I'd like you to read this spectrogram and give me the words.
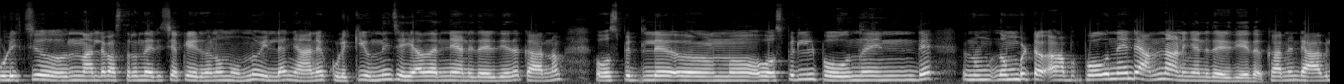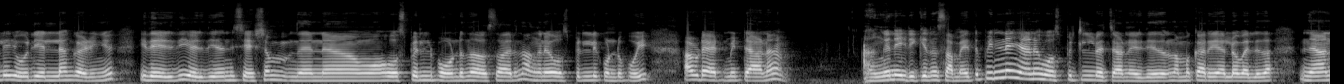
കുളിച്ച് നല്ല വസ്ത്രം ധരിച്ചൊക്കെ എഴുതണമെന്നൊന്നുമില്ല ഞാൻ കുളിക്കുകയൊന്നും ചെയ്യാതെ തന്നെയാണ് ഇത് എഴുതിയത്. കാരണം ഹോസ്പിറ്റലിൽ ഹോസ്പിറ്റലിൽ പോകുന്നതിന്റെ മുമ്പിട്ട് പോകുന്നതിന്റെ അന്നാണ് ഞാനിത് എഴുതിയത്. കാരണം രാവിലെ ജോലിയെല്ലാം കഴിഞ്ഞ് ഇത് എഴുതി എഴുതിയതിന് ശേഷം പിന്നെ ഹോസ്പിറ്റലിൽ പോകേണ്ടുന്ന ദിവസമായിരുന്നു. അങ്ങനെ ഹോസ്പിറ്റലിൽ കൊണ്ടുപോയി. അവിടെ അഡ്മിറ്റാണ്. അങ്ങനെ ഇരിക്കുന്ന സമയത്ത് പിന്നെ ഞാൻ ഹോസ്പിറ്റലിൽ വെച്ചാണ് എഴുതിയത്. നമുക്കറിയാമല്ലോ വലുത് ഞാൻ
